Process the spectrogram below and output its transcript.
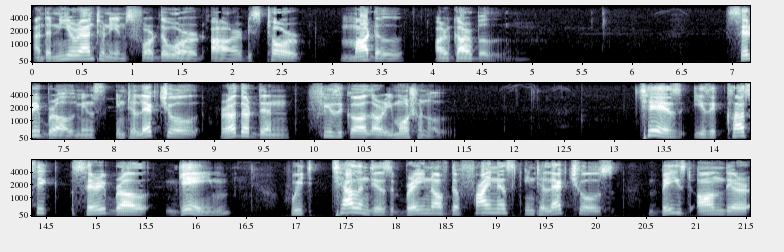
And the near antonyms for the word are distort, muddle or garble. Cerebral means intellectual rather than physical or emotional. Chess is a classic cerebral game which challenges the brain of the finest intellectuals based on their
